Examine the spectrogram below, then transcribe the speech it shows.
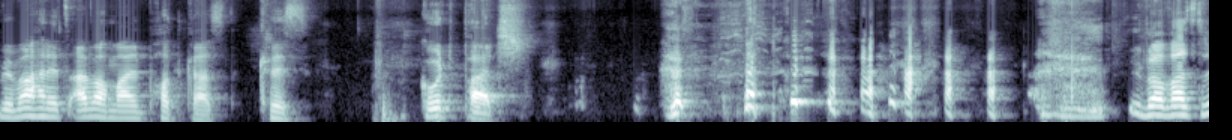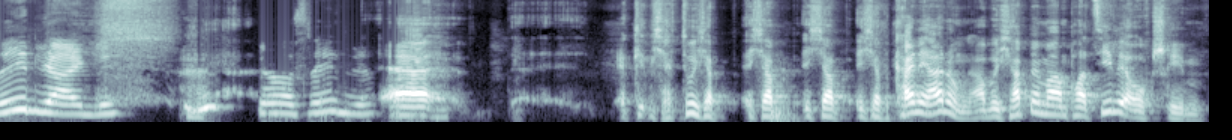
Wir machen jetzt einfach mal einen Podcast. Chris. Gut, Patsch. Über was reden wir eigentlich? Über was reden wir? Äh, ich habe ich hab, ich hab, ich hab, ich hab keine Ahnung, aber ich habe mir mal ein paar Ziele aufgeschrieben.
